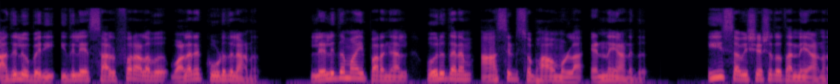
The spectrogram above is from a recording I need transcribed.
അതിലുപരി ഇതിലെ സൾഫർ അളവ് വളരെ കൂടുതലാണ്. ലളിതമായി പറഞ്ഞാൽ ഒരുതരം ആസിഡ് സ്വഭാവമുള്ള എണ്ണയാണിത്. ഈ സവിശേഷത തന്നെയാണ്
